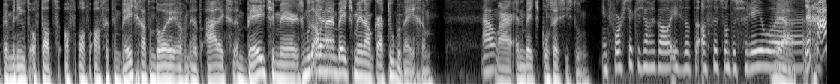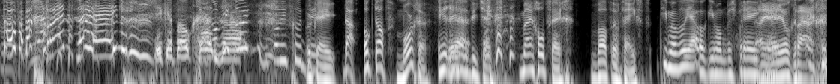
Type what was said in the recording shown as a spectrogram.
Ik ben benieuwd of, dat, of, of als het een beetje gaat ontdooien, of dat Alex een beetje meer. Ze moeten Ja. allemaal een beetje meer naar elkaar toe bewegen. Nou, Maar, en een beetje concessies doen. in het voorstukje zag ik al iets dat de Astrid stond te schreeuwen. ja. eh, Je gaat over mijn grenzen heen! Ik heb ook Het komt niet grenzen. goed. Het komt niet goed. Oké, nou ook dat. Morgen in Reality Check. Mijn god zeg. Wat een feest. Timo, wil jij ook iemand bespreken? Nou, ja, heel graag.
